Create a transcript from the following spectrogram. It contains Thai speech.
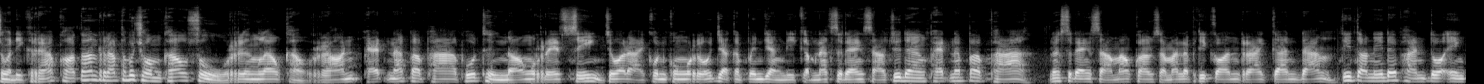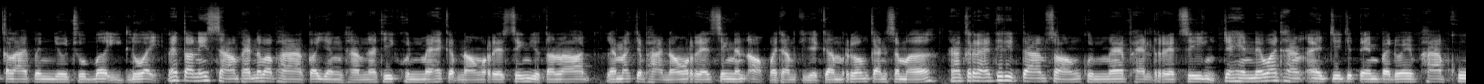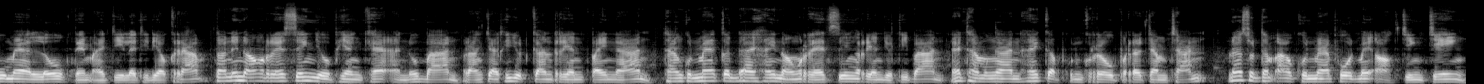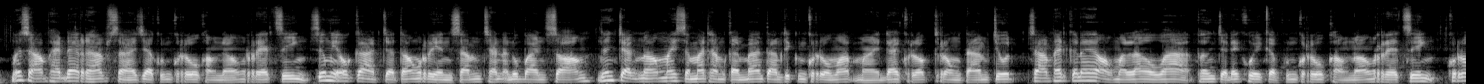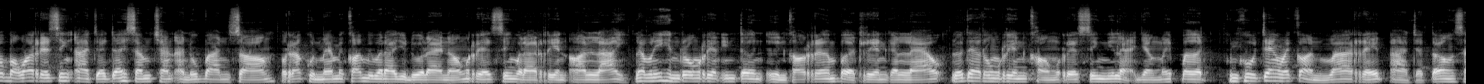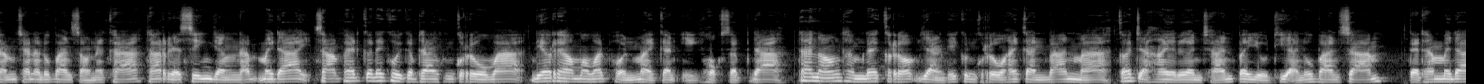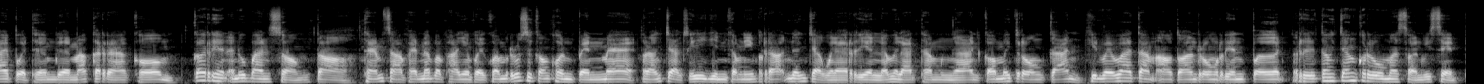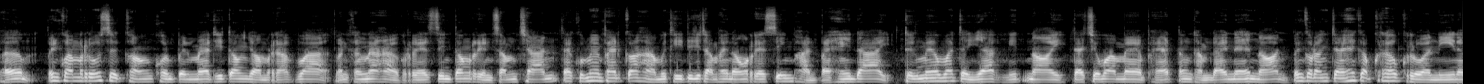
สวัสดีครับ ขอต้อนรับท่านผู้ชมเข้าสู่เรื่องเล่าข่าวร้อน แพทนปภาพูดถึงน้องเรซซิ่งเชื่อว่าหลายคนคงรู้จักกันเป็นอย่างดีกับนักแสดงสาวชื่อดังแพทนปภานักแสดงสาวมากความสามารถและพิธีกรรายการดัง ที่ตอนนี้ได้พันตัวเองกลายเป็นยูทูบเบอร์อีกด้วย และตอนนี้สาวแพทนปภาก็ยังทำหน้าที่คุณแม่ให้กับน้องเรซซิ่งอยู่ตลอด และมักจะพาน้องเรซซิ่งนั้นออกไปทำกิจกรรมร่วมกันเสมอ หากใครที่ติดตามสองคุณแม่แพทเรซซิ่งจะเห็นได้ว่าทาง IG จะเต็มไปด้วยภาพคู่แม่ลูกเต็ม IG เลยทีเดียวครับ ตอนนี้น้องเรซซิ่งอยู่เพียงแค่อนุบาล หลังจากที่หยุดการเรียนไปนาน ทางคุณแม่ก็ได้ให้น้องเรซซิ่งเรียนอยู่ที่บ้าน และทำงานให้กับคุณครูประจำชั้นล่าสุดทำเอาคุณแม่พูดไม่ออกจริง ๆ เมื่อสาวแพทได้รับสายจากคุณครูของน้องเรซซิ่งซึ่งมีโอกาสจะต้องเรียนซ้ำชั้นอนุบาล 2 เนื่องจากน้องไม่สามารถทำการบ้านตามที่คุณครูมอบหมายได้ครบตรงตามจุด สาวแพทก็ได้ออกมาเล่าว่า เพิ่งจะได้คุยกับคุณครูของน้องเรซซิ่งครูบอกว่าเรซซิ่งอาจจะได้ซ้ำชั้นอนุบาล 2 เพราะคุณแม่ไม่ค่อยมีเวลาอยู่ดูแลน้องเรซซิ่งเวลาเรียนออนไลน์ และวันนี้เห็นโรงเรียนอินเตอร์อื่นเขาเริ่มเปิดเรียนกันแล้วเหลือแต่โรงเรียนของเรซซิ่งนี่แหละยังไม่เปิด คุณครูแจ้งไว้ก่อนว่าเรดอาจจะต้องซ้ำชั้นอนุบาล 2 นะคะ ถ้าเรซซิ่งยังนับไม่ได้สาวแพทย์ก็ได้คุยกับทางคุณครูว่า เดี๋ยวเรามาวัดผลใหม่กันอีก 6 สัปดาห์ ถ้าน้องทำได้ครบอย่างที่คุณครูให้การบ้านมา ก็จะให้เรือนชั้นไปอยู่ที่อนุบาล 3 แต่ถ้าไม่ได้เปิดเทอมเดือนมกราคม ก็เรียนอนุบาล 2 ต่อ แถมสาวแพทย์นภพายังเผยความรู้สึกของคนเป็นแม่ หลังจากที่ได้ยินคำนี้เพราะเนื่องจากเวลาเรียนและเวลาทำงานก็ไม่ตรงกัน คิดไว้ว่าตามเอาตอนโรงเรียนเปิด หรือต้องจ้างครูมาสอนวิเศษเพิ่ม เป็นความรู้สึกของคนเป็นแม่ที่ต้องยอมรับว่าวันข้างหน้าหากเรซซิ่งต้องเรียนซ้ำชั้น แต่คุณแม่แพทย์ก็หาวิธีที่จะทำให้น้องเรซซิ่งผ่านไปให้ได้ ถึงแม้ว่าจะยากนิดหน่อย แต่เชื่อว่าแม่แพทย์ต้องทำได้แน่นอน เป็นกำลังใจให้กับครอบครัวนี้นะ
